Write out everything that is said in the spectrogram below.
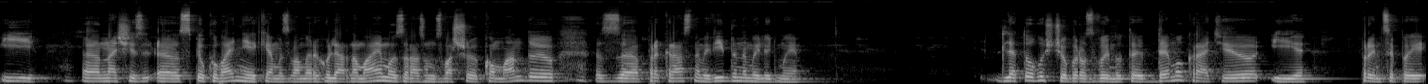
і е, наші е, спілкування, яке ми з вами регулярно маємо разом з вашою командою, з прекрасними відданими людьми. Для того, щоб розвинути демократію і принципи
